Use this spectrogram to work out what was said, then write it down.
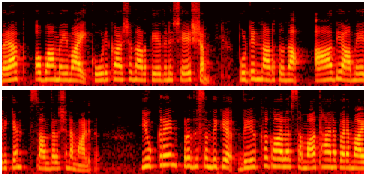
ബരാക് ഒബാമയുമായി കൂടിക്കാഴ്ച നടത്തിയതിനു ശേഷം പുടിൻ നടത്തുന്ന ആദ്യ അമേരിക്കൻ സന്ദർശനമാണിത്. യുക്രൈൻ പ്രതിസന്ധിക്ക് ദീർഘകാല സമാധാനപരമായ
